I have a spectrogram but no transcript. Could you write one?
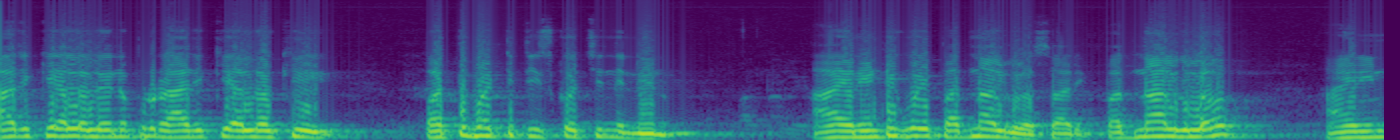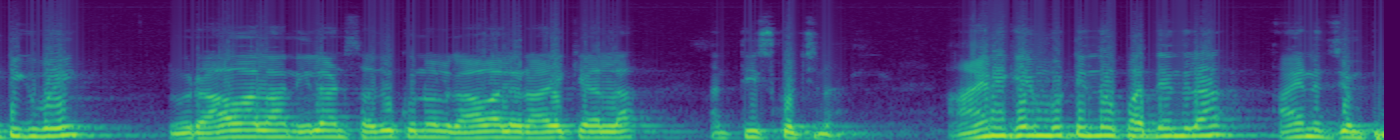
రాజకీయాల్లో లేనప్పుడు రాజకీయాల్లోకి పట్టుబట్టి తీసుకొచ్చింది నేను. ఆయన ఇంటికి పోయి పద్నాలుగులో సారీ పద్నాలుగులో ఆయన ఇంటికి పోయి నువ్వు రావాలా? నీలాంటి చదువుకున్న వాళ్ళు కావాలి రాజకీయాల్లో అని తీసుకొచ్చిన. ఆయనకేం పుట్టిందో పద్దెనిమిదిలా ఆయన జంపు.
